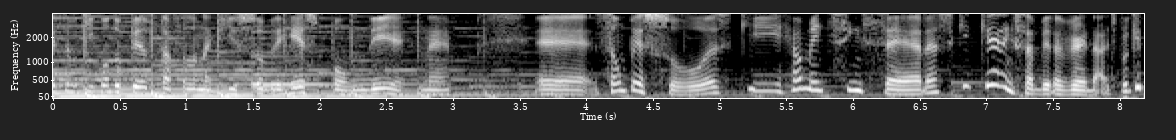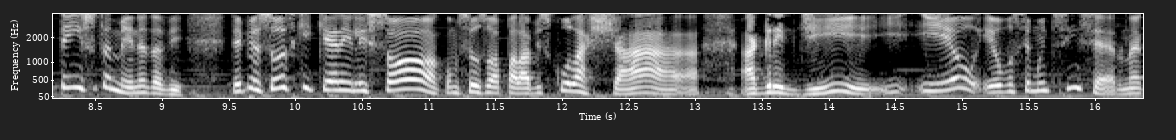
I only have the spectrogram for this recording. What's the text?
Percebo que quando o Pedro está falando aqui sobre responder, né? É, são pessoas que realmente sinceras, que querem saber a verdade. Porque tem isso também, né, Davi? Tem pessoas que querem ali só, como você usou a palavra, esculachar, agredir. E, e, eu, eu vou ser muito sincero, né?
